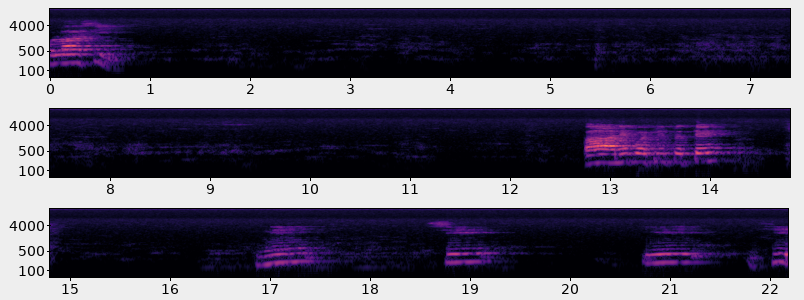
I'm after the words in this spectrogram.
फुलाशी. पहा अनेक वचनी प्रत्यय नी शी ई ही.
